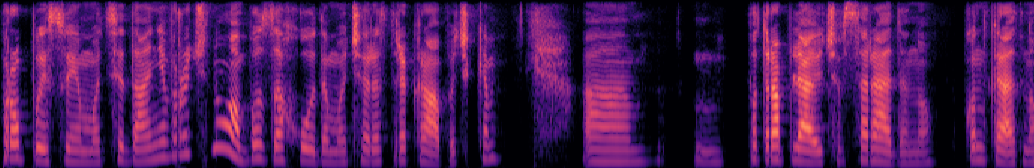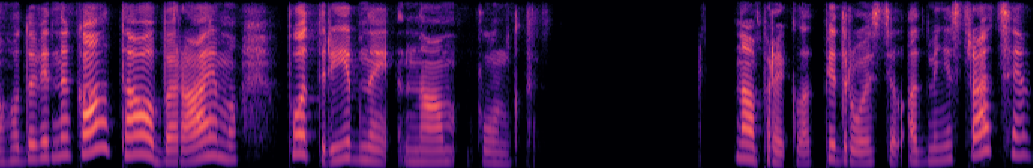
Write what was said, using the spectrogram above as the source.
прописуємо ці дані вручну або заходимо через три крапочки, е, потрапляючи всередину конкретного довідника та обираємо потрібний нам пункт. Наприклад, підрозділ адміністрація,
